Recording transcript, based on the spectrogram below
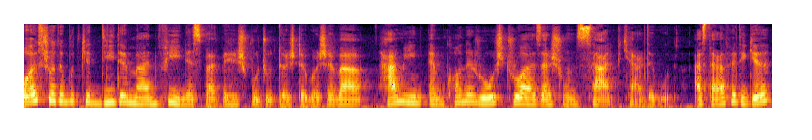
باعث شده بود که دید منفی نسبت بهش وجود داشته باشه و همین امکان رشد رو ازشون سلب کرده بود. از طرف دیگه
